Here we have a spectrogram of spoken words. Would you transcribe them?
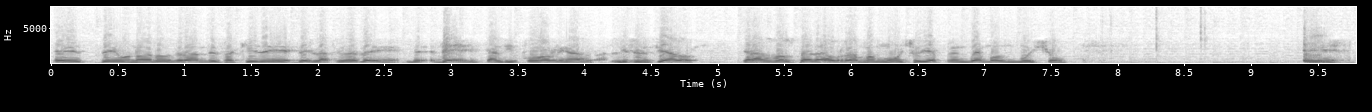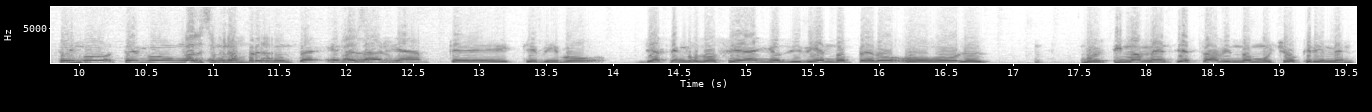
este uno de los grandes aquí de, de la ciudad de, de- de California, licenciado. Gracias a usted ahorramos mucho y aprendemos mucho. Eh, tengo tengo un- ¿Cuál es su una pregunta? pregunta. En ¿Cuál es el área pregunta? que, que vivo, ya tengo 12 años viviendo, pero oh, últimamente está habiendo mucho crimen.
